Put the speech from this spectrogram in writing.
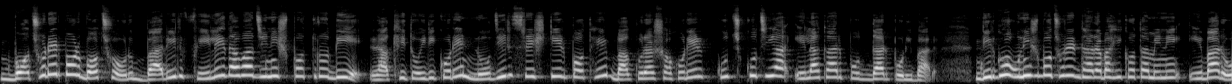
বছরের পর বছর বাড়ির ফেলে দেওয়া জিনিসপত্র দিয়ে রাখি তৈরি করে নজির সৃষ্টির পথে বাঁকুড়া শহরের কুচকুচিয়া এলাকার পোদ্দার পরিবার। দীর্ঘ উনিশ বছরের ধারাবাহিকতা মেনে এবারও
